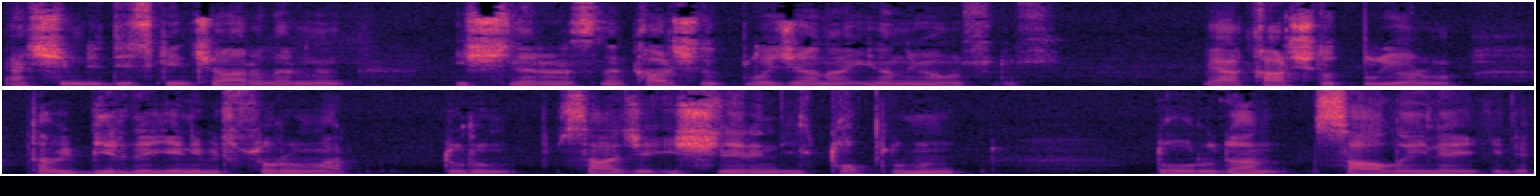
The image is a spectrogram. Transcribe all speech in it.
Yani şimdi diskin çağrılarının işçiler arasında karşılık bulacağına inanıyor musunuz? Veya karşılık buluyor mu? Tabii bir de yeni bir sorun var. Durum sadece işçilerin değil toplumun doğrudan sağlığı ile ilgili.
